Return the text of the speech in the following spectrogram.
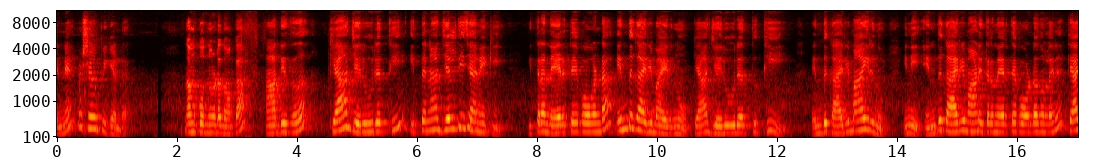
എന്നെ വിഷമിപ്പിക്കേണ്ട നമുക്കൊന്നുകൂടെ നോക്കാം. ആദ്യത്തത് ക്യാ ജരൂരത്തി ഇത്തന ജൽദി ജാനേക്ക്. ഇത്ര നേരത്തെ പോകണ്ട എന്ത് കാര്യമായിരുന്നു? ക്യാ ജരൂരത്ത് ധീ എന്ത് കാര്യമായിരുന്നു? ഇനി എന്ത് കാര്യമാണ് ഇത്ര നേരത്തെ പോകേണ്ടതെന്നുള്ളതിന് ക്യാ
